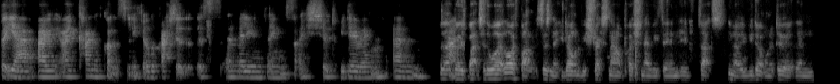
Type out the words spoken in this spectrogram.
but yeah, I, I kind of constantly feel the pressure that there's a million things I should be doing. Um, but that goes back to the work-life balance, doesn't it? You don't want to be stressing out, pushing everything. If that's, you know, if you don't want to do it, then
